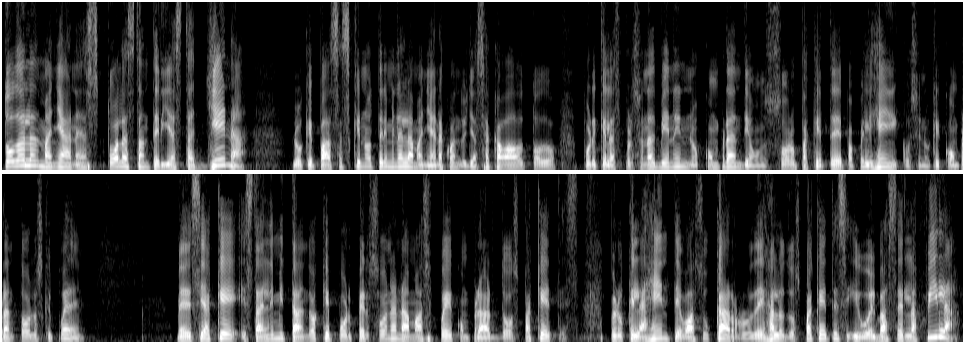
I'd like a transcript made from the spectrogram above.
todas las mañanas, toda la estantería está llena. Lo que pasa es que no termina la mañana cuando ya se ha acabado todo, porque las personas vienen y no compran de un solo paquete de papel higiénico, sino que compran todos los que pueden. Me decía que están limitando a que por persona nada más puede comprar dos paquetes, pero que la gente va a su carro, deja los dos paquetes y vuelve a hacer la fila.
